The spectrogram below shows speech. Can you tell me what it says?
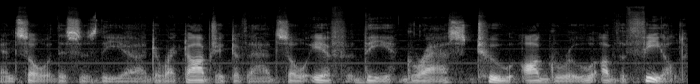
And so this is the uh, direct object of that. So if the grass to agru of the field,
